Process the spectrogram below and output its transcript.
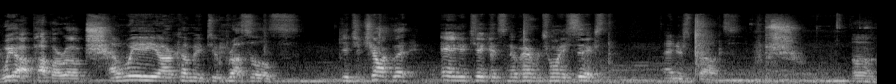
We are Papa Roach. And we are coming to Brussels. Get your chocolate and your tickets November 26th. And your sprouts. Uh.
